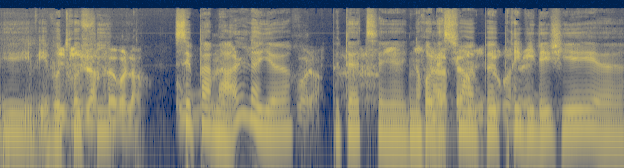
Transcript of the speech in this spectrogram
et, et votre et fille. voilà. C'est pas mal d'ailleurs. Voilà. Peut-être c'est une Ça relation un peu privilégiée euh,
